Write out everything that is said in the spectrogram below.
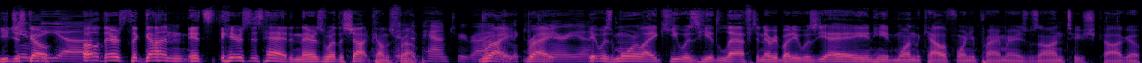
You just In go, the, uh, oh, there's the gun. It's here's his head, and there's where the shot comes in from the pantry, right? right in the kitchen right area. it was more like he was he had left and everybody was yay and he had won the california primaries was on to chicago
